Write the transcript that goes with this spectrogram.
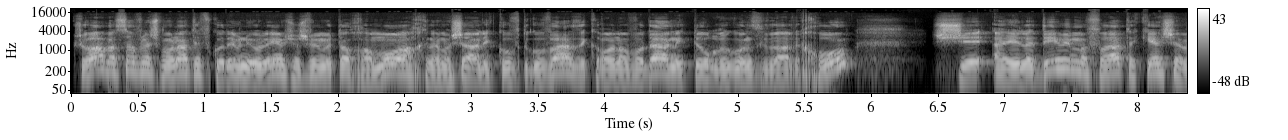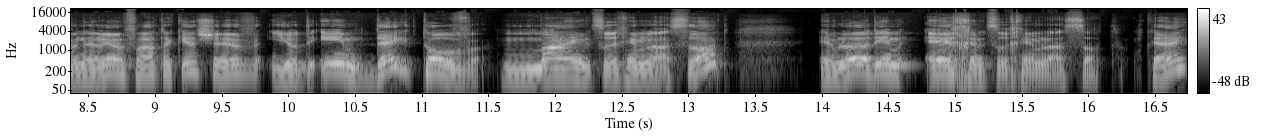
קשורה בסוף לשמונה תפקודים ניהוליים שיושבים בתוך המוח, למשל עיכוב תגובה, זיכרון עבודה, ניטור ארגון סביבה וכו', שהילדים עם הפרעת הקשב ונערים עם הפרעת הקשב יודעים די טוב מה הם צריכים לעשות, הם לא יודעים איך הם צריכים לעשות, אוקיי?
